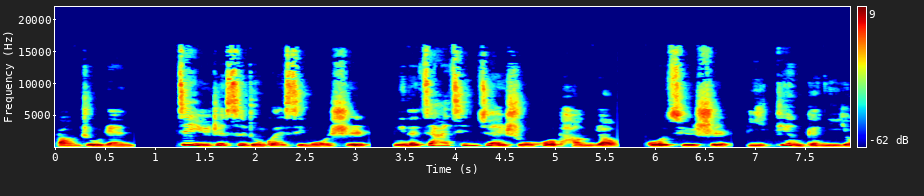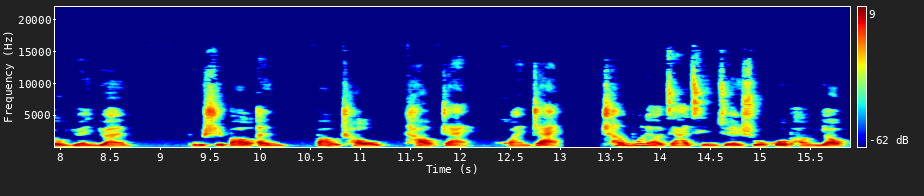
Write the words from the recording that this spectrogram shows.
帮助人。基于这四种关系模式，你的家亲眷属或朋友过去是一定跟你有渊源，不是报恩、报仇、讨债、还债，成不了家亲眷属或朋友。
